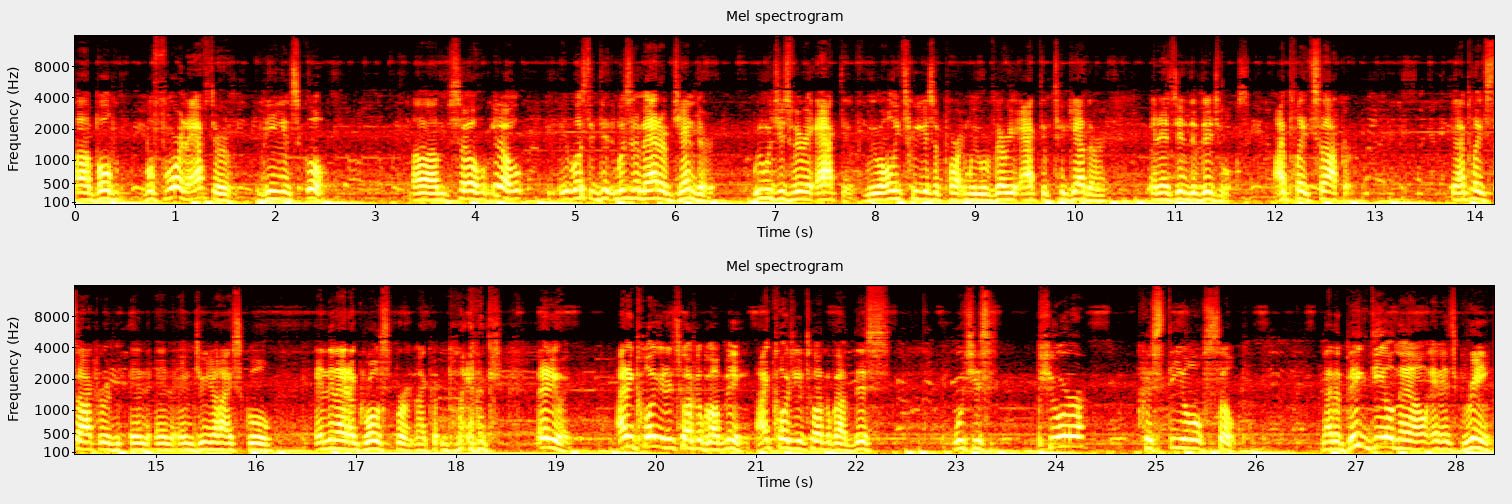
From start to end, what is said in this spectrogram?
uh, both before and after being in school. Um, so, you know, it wasn't, it wasn't a matter of gender. We were just very active. We were only two years apart and we were very active together and as individuals. I played soccer. I played soccer in, in, in, in, junior high school and then I had a growth spurt and I couldn't play. but anyway, I didn't call you to talk about me. I called you to talk about this, which is pure Castile soap. Now, the big deal now, and it's green.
